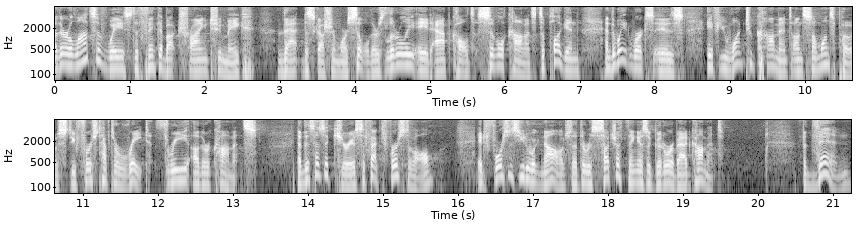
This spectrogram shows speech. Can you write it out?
Now, there are lots of ways to think about trying to make that discussion more civil. There's literally an app called Civil Comments. It's a plugin, and the way it works is if you want to comment on someone's post, you first have to rate three other comments. Now, this has a curious effect. First of all, it forces you to acknowledge that there is such a thing as a good or a bad comment. But then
